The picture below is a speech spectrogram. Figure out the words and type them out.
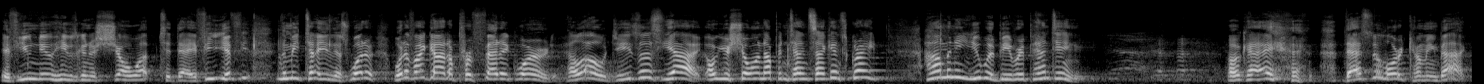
If you knew he was going to show up today, if, he, if he, let me tell you this, what if, what if I got a prophetic word? Hello, Jesus? Yeah. Oh, you're showing up in 10 seconds? Great. How many of you would be repenting? Okay? That's the Lord coming back.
